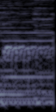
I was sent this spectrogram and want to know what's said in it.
Smoke.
